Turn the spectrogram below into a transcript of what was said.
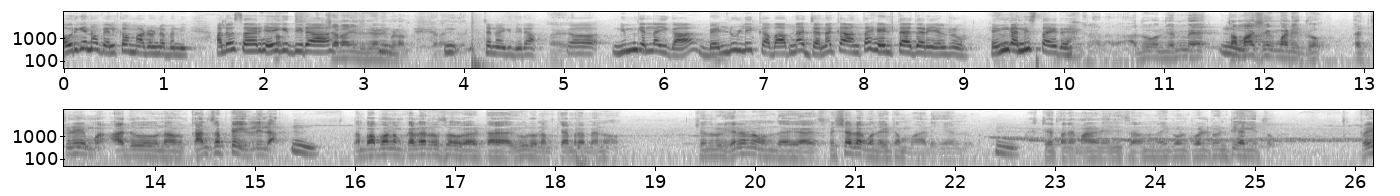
ಅವ್ರಿಗೆ ನಾವು ವೆಲ್ಕಮ್ ಮಾಡೋಣ ಬನ್ನಿ. ಹಲೋ ಸರ್ ಹೇಗಿದ್ದೀರಾ? ಚೆನ್ನಾಗಿದ್ದೀರಾ? ನಿಮಗೆಲ್ಲ ಈಗ ಬೆಳ್ಳುಳ್ಳಿ ಕಬಾಬ್ನ ಜನಕ ಅಂತ ಹೇಳ್ತಾ ಇದ್ದಾರೆ ಎಲ್ರು. ಹೆಂಗ್ ಅನ್ನಿಸ್ತಾ ಇದೆ? ಅದು ಒಂದು ಹೆಮ್ಮೆ. ತಮಾಷೆಗೆ ಮಾಡಿದ್ದು. ಆ್ಯಕ್ಚುಲಿ ಅದು ನಾವು ಕಾನ್ಸೆಪ್ಟೇ ಇರಲಿಲ್ಲ. ನಮ್ಮ ಪಾಪ ನಮ್ಮ ಕಲರ್ಸು ಇವರು ನಮ್ಮ ಕ್ಯಾಮ್ರಾಮ್ಯಾನು ಚಂದ್ರು ಏನೋ ಒಂದು ಸ್ಪೆಷಲಾಗಿ ಒಂದು ಐಟಮ್ ಮಾಡಿ ಅಂದರು. ಅಷ್ಟೇ ತಾನೇ ಮಾಡೋಣ ಈ ಸರ್ ಅಂದ್ರೆ ನೈಟ್ ಒಂದು ಟ್ವೆಲ್ ಟ್ವೆಂಟಿ ಆಗಿತ್ತು. ಟ್ರೈ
